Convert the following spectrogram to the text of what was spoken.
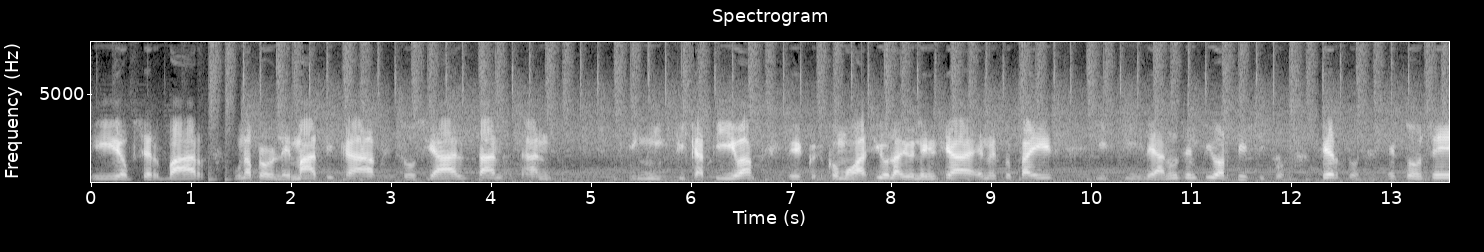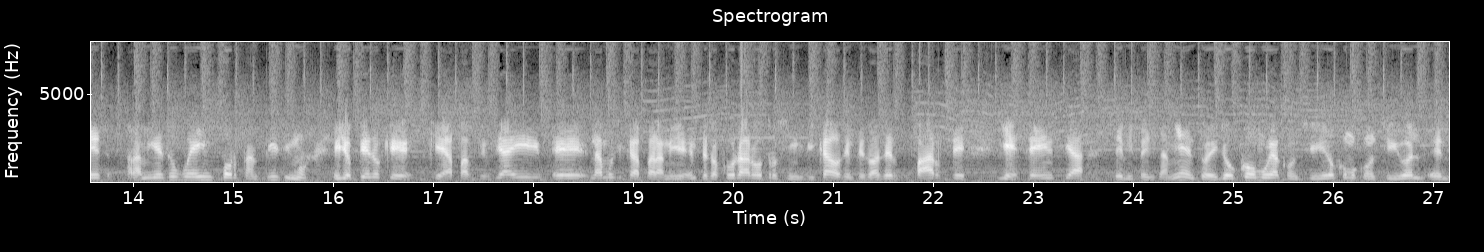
y observar una problemática social tan significativa eh, como ha sido la violencia en nuestro país y, le dan un sentido artístico, ¿cierto? Entonces, para mí eso fue importantísimo y yo pienso que, a partir de ahí eh, la música para mí empezó a cobrar otros significados, empezó a ser parte y esencia de mi pensamiento, de yo cómo voy a concebir o cómo concibo eh,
